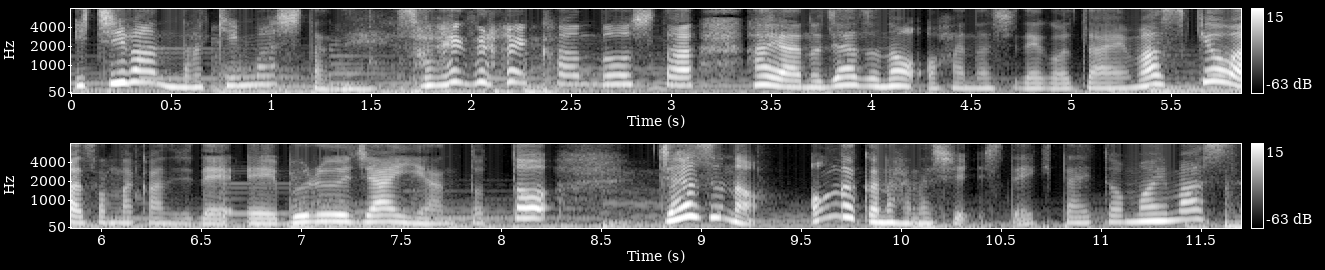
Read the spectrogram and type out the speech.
一番泣きましたね。それぐらい感動したはいあのジャズのお話でございます。今日はそんな感じで、えー、ブルージャイアントとジャズの音楽の話していきたいと思います。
